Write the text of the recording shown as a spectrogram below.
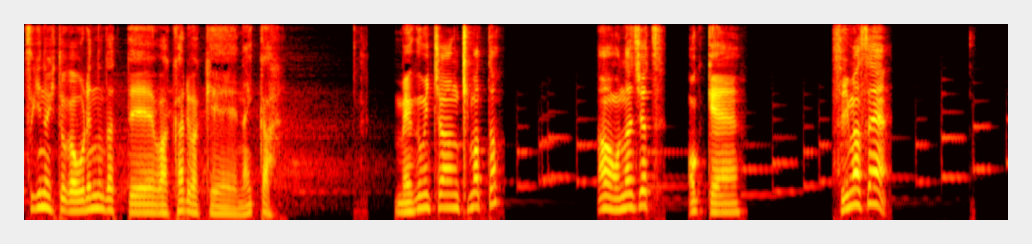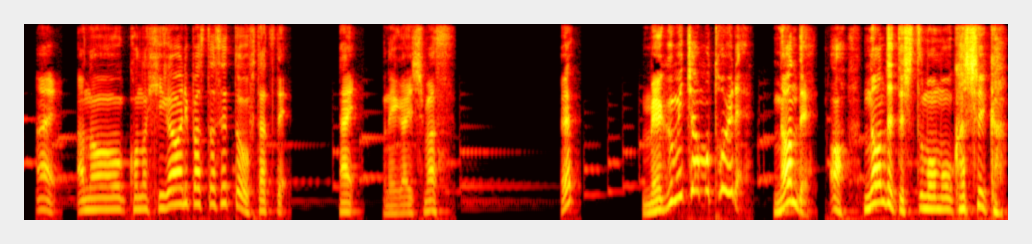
次の人が俺のだってわかるわけないか。めぐみちゃん決まった？あ同じやつ。オッケーすいません。はい。あのー、この日替わりパスタセットを2つで。はい。お願いします。え？めぐみちゃんもトイレ？なんで？あなんでって質問もおかしいか。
